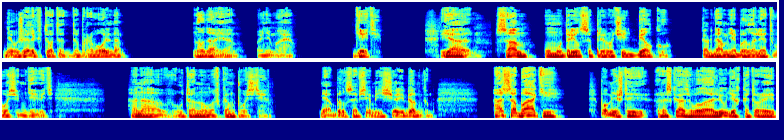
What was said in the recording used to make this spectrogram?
Неужели кто-то добровольно... Ну да, я понимаю. Дети. Я сам умудрился приручить белку, когда мне было лет восемь-девять. Она утонула в компосте. Я был совсем еще ребенком. А собаки... Помнишь, ты рассказывала о людях, которые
